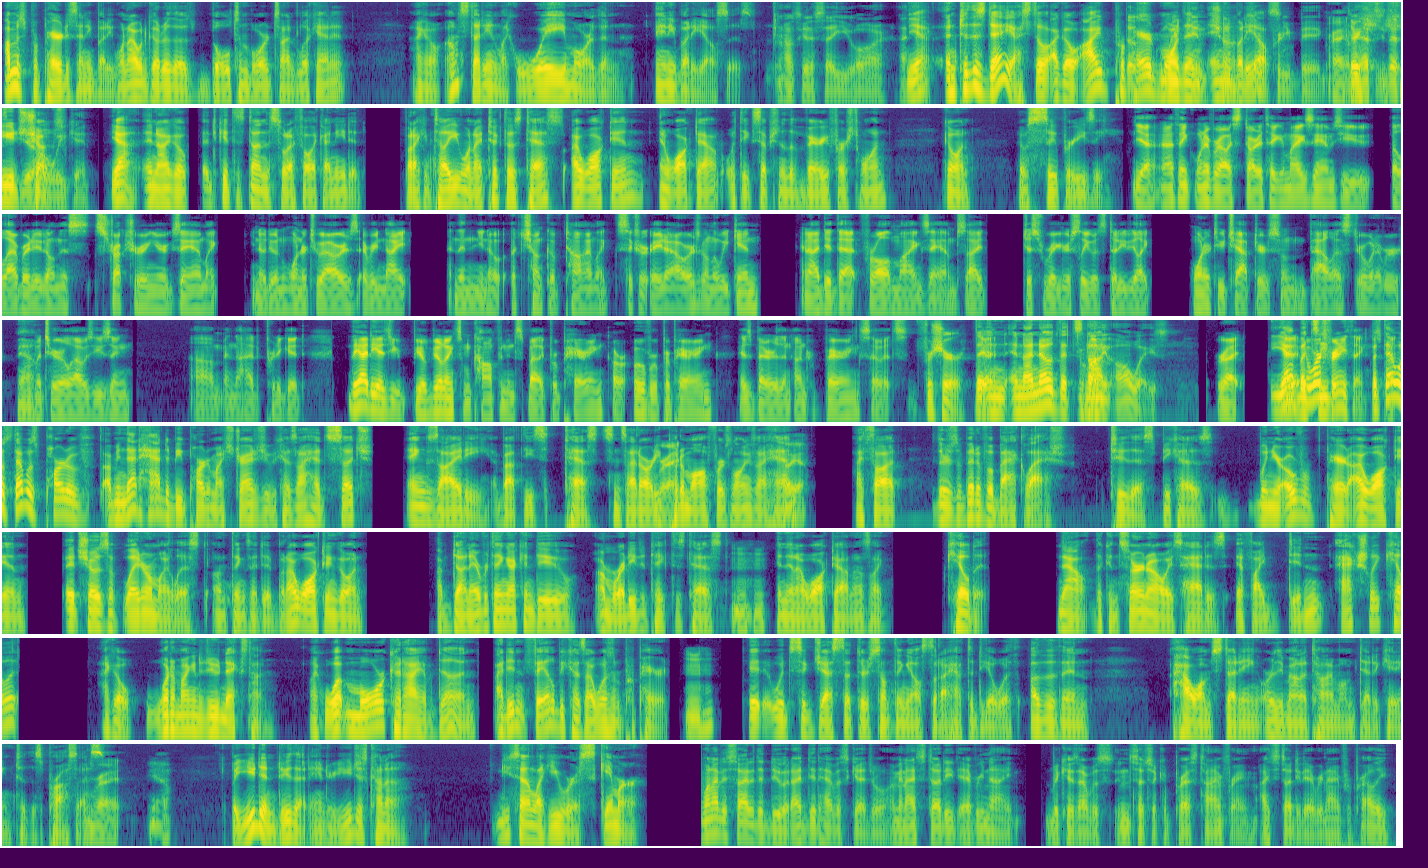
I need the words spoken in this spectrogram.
I'm as prepared as anybody. When I would go to those bulletin boards, I'd look at it. I go, I'm studying like way more than anybody else is. I was gonna say you are. I yeah. think And to this day, I still, I go, I those prepared more than weekend chunks anybody are else. Pretty big. Right. I mean, They're that's, that's huge your whole chunks. weekend. Yeah. And I go, uh, to get this done, this is what I felt like I needed. But I can tell you, when I took those tests, I walked in and walked out, with the exception of the very first one, going, it was super easy. Yeah, and I think whenever I started taking my exams, you elaborated on this structuring your exam, like you know, doing one or two hours every night, and then you know a chunk of time, like six or eight hours on the weekend. And I did that for all of my exams. I just rigorously would study like one or two chapters from ballast or whatever Yeah. material I was using, um, and I had pretty good. The idea is you, you're building some confidence by like preparing or over preparing is better than under preparing. So it's For sure. Yeah. And, and I know that's Well, not, I mean, always. right. Yeah, it, but it works see, for anything. But so- that was that was part of I mean that had to be part of my strategy because I had such anxiety about these tests since I'd already Right. put them off for as long as I had. oh yeah, I thought there's a bit of a backlash to this because when you're over prepared, I walked in, it shows up later on my list on things I did, but I walked in going, I've done everything I can do. I'm ready to take this test. hmm And then I walked out and I was like, killed it. Now, the concern I always had is if I didn't actually kill it, I go, what am I going to do next time? Like, what more could I have done? I didn't fail because I wasn't prepared. hmm It would suggest that there's something else that I have to deal with other than how I'm studying or the amount of time I'm dedicating to this process. right. Yeah. But you didn't do that, Andrew. You just kind of, you sound like you were a skimmer. When I decided to do it, I did have a schedule. I mean, I studied every night because I was in such a compressed time frame. I studied every night for probably,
